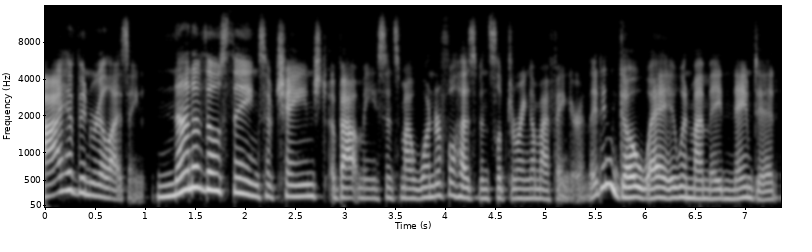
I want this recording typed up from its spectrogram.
I have been realizing none of those things have changed about me since my wonderful husband slipped a ring on my finger. They didn't go away when my maiden name did.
